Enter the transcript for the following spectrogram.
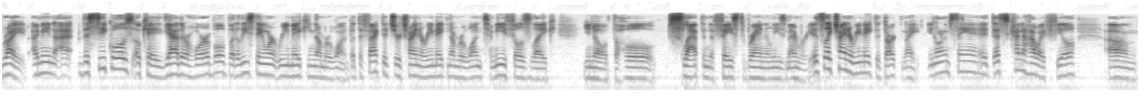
Right. I mean, I, the sequels, okay, yeah, they're horrible, but at least they weren't remaking number one. But the fact that you're trying to remake number one to me feels like, you know, the whole slap in the face to Brandon Lee's memory. It's like trying to remake The Dark Knight. You know what I'm saying? It, that's kind of how I feel. Um,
